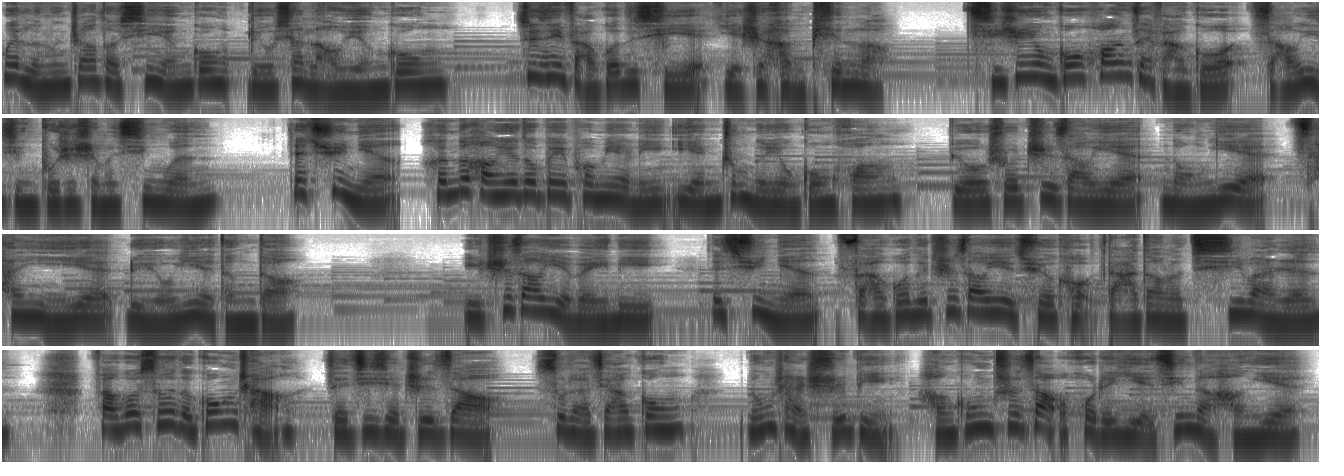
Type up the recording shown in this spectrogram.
为了能招到新员工，留下老员工，最近法国的企业也是很拼了。其实用工荒在法国早已经不是什么新闻，在去年，很多行业都被迫面临严重的用工荒，比如说制造业、农业、餐饮业、旅游业等等。以制造业为例，在去年，法国的制造业缺口达到了七万人。法国所有的工厂在机械制造、塑料加工、农产食品、航空制造或者冶金等行业。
